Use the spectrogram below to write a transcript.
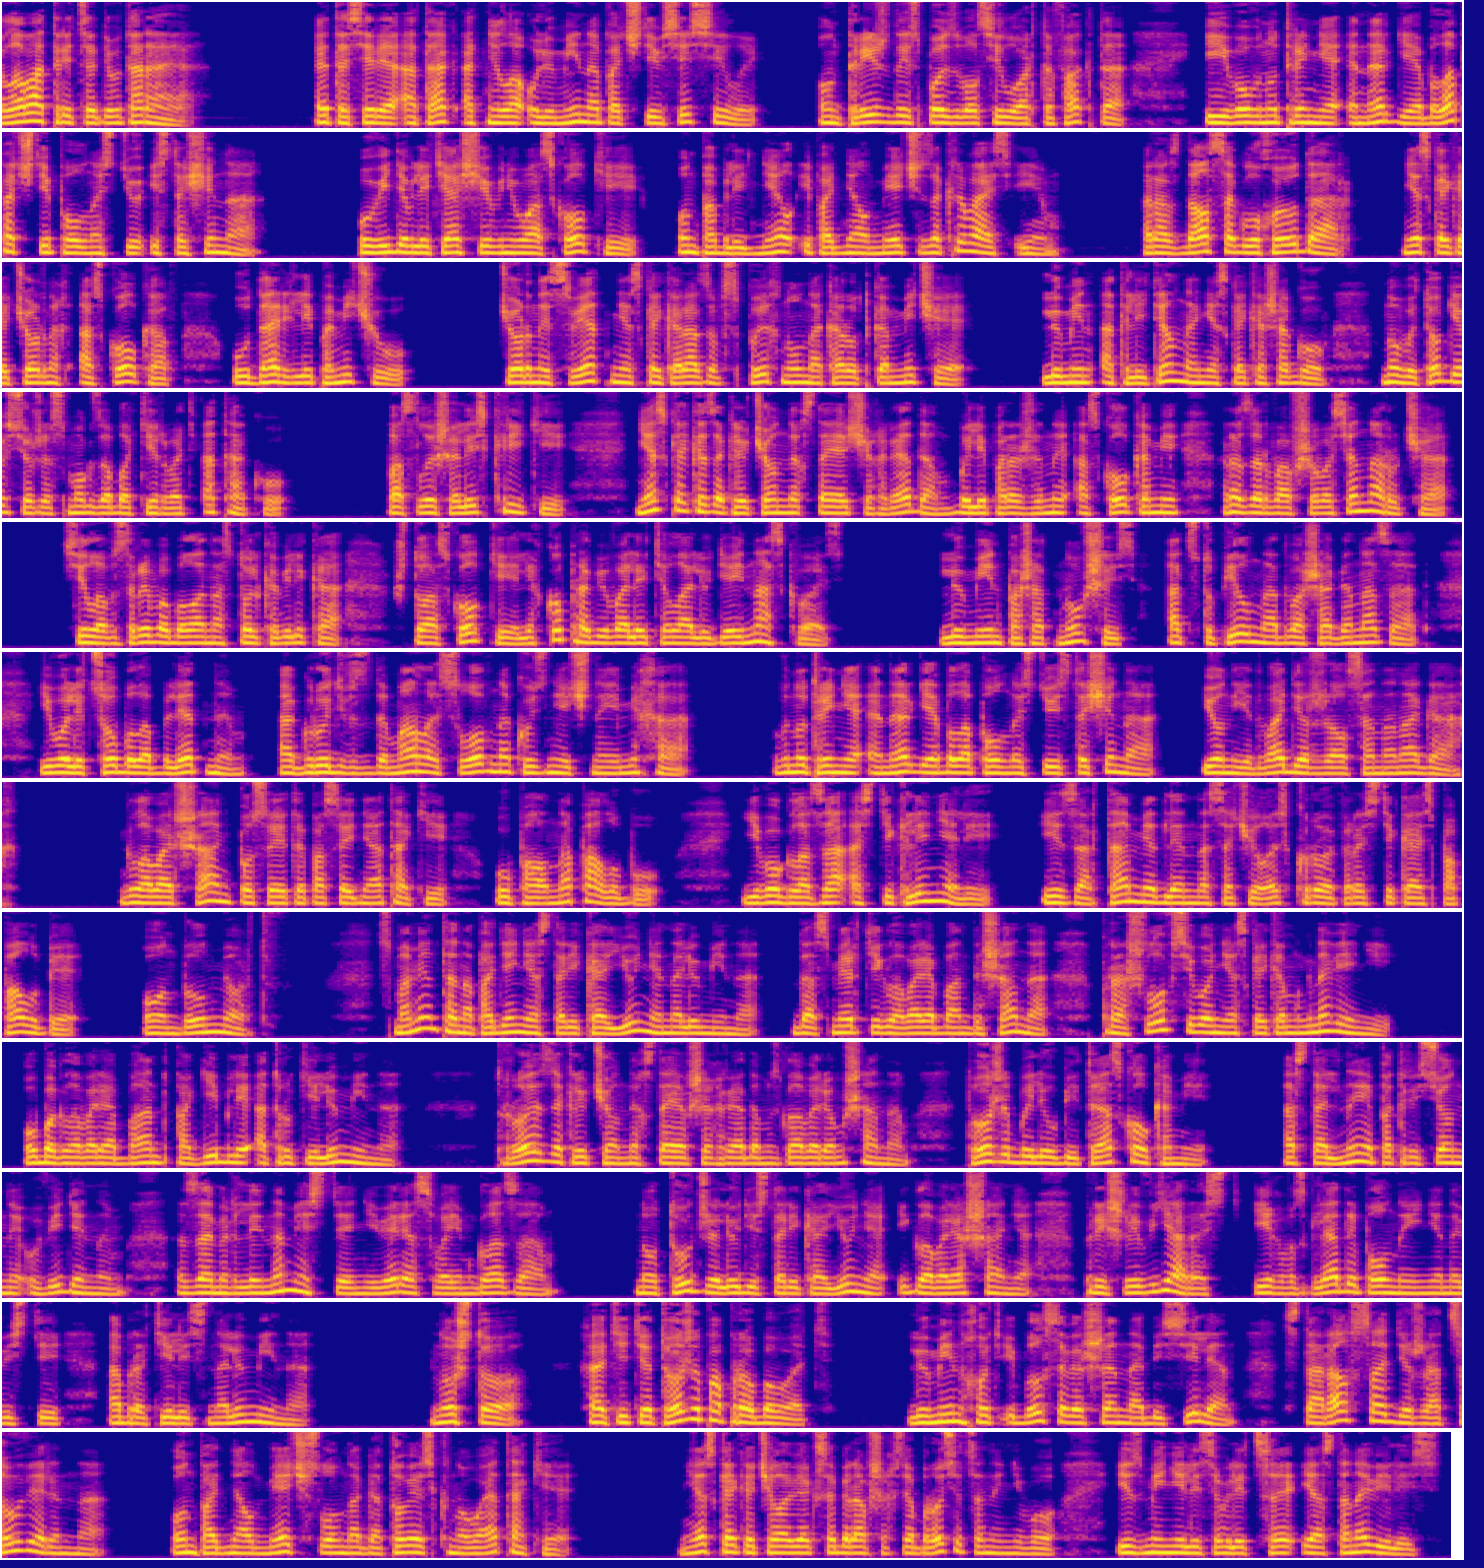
Глава 32. Эта серия атак отняла у Люмина почти все силы. Он трижды использовал силу артефакта, и его внутренняя энергия была почти полностью истощена. Увидев летящие в него осколки, он побледнел и поднял меч, закрываясь им. Раздался глухой удар. Несколько черных осколков ударили по мечу. Черный свет несколько раз вспыхнул на коротком мече. Люмин отлетел на несколько шагов, но в итоге все же смог заблокировать атаку. Послышались крики. Несколько заключенных, стоящих рядом, были поражены осколками разорвавшегося наруча. Сила взрыва была настолько велика, что осколки легко пробивали тела людей насквозь. Люмин, пошатнувшись, отступил на два шага назад. Его лицо было бледным, а грудь вздымалась, словно кузнечные меха. Внутренняя энергия была полностью истощена, и он едва держался на ногах. Главарь Шань после этой последней атаки упал на палубу. Его глаза остекленели, и изо рта медленно сочилась кровь, растекаясь по палубе. Он был мертв. С момента нападения старика Юня на Люмина до смерти главаря банды Шана прошло всего несколько мгновений. Оба главаря банд погибли от руки Люмина. Трое заключенных, стоявших рядом с главарем Шаном, тоже были убиты осколками. Остальные, потрясенные увиденным, замерли на месте, не веря своим глазам. Но тут же люди старика Юня и главаря Шаня пришли в ярость, их взгляды, полные ненависти, обратились на Люмина. «Ну что, хотите тоже попробовать?» Люмин, хоть и был совершенно обессилен, старался держаться уверенно. Он поднял меч, словно готовясь к новой атаке. Несколько человек, собиравшихся броситься на него, изменились в лице и остановились.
